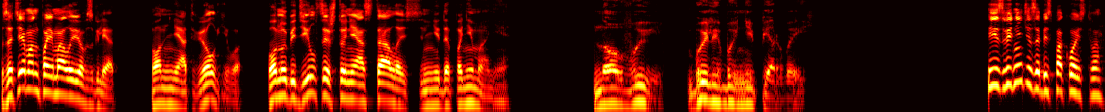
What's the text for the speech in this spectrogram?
Затем он поймал ее взгляд. Он не отвел его. Он убедился, что не осталось недопонимания. «Но вы были бы не первой». «Извините за беспокойство».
